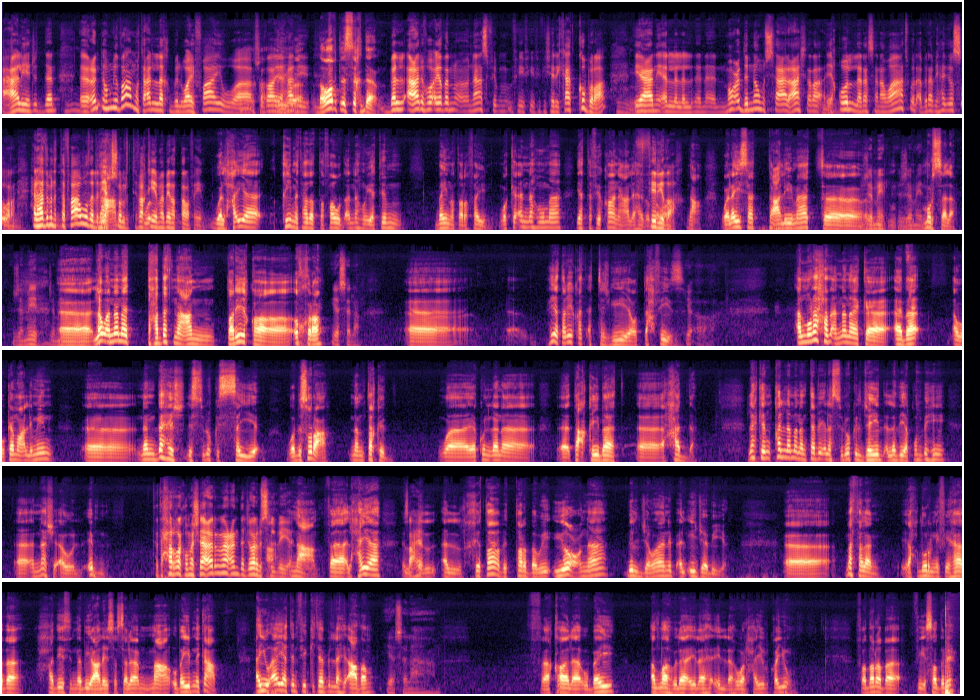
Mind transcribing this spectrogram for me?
عالية جدا آه، عندهم نظام متعلق بالواي فاي وقضايا. أيوة. هذه ضوابط الاستخدام بل اعرف أيضا ناس في في في, في شركات كبرى يعني ال- ال- موعد النوم الساعة العاشرة يقول لنا سنوات والأبناء بهذه الصورة مم. هل هذا من التفاوض الذي نعم. يحصل اتفاقية ما بين الطرفين والحقيقة قيمة هذا التفاوض أنه يتم بين طرفين وكأنهما يتفقان على هذا في. رضا. نعم. وليست تعليمات آه، جميل جميل. مرسلة. جميل جميل. آه، لو أننا تحدثنا عن طريقة أخرى يا سلام. آه، هي طريقة التشجيع والتحفيز. يا الملاحظ أننا كآباء أو كمعلمين آه، نندهش للسلوك السيء وبسرعة ننتقد ويكون لنا آه، تعقيبات آه، حادة. لكن قلما ننتبه إلى السلوك الجيد الذي يقوم به آه، الناشئ أو الابن. تتحرك مشاعرنا عند الجوانب السلبية. نعم. فالحقيقة ال- صحيح. ال- الخطاب التربوي يعنى بالجوانب الإيجابية. آه، مثلا يحضرني في هذا حديث النبي عليه الصلاة والسلام مع أبي بن كعب. أي آية في كتاب الله أعظم؟ يا سلام. فقال أبي الله لا إله إلا هو الحي القيوم. فضرب في صدره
